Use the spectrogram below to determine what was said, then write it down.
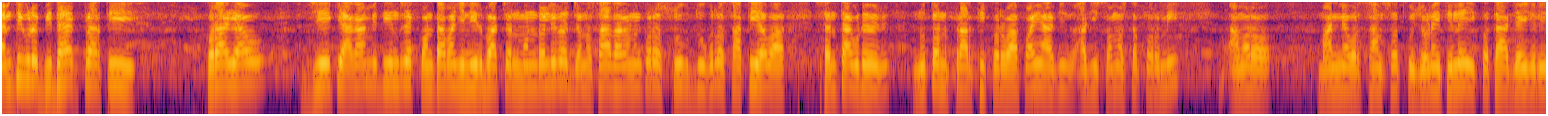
ଏମିତି ଗୋଟେ ବିଧାୟକ ପ୍ରାର୍ଥୀ କରାଯାଉ ଯିଏକି ଆଗାମୀ ଦିନରେ କଣ୍ଟାବାଞ୍ଜି ନିର୍ବାଚନ ମଣ୍ଡଳୀର ଜନସାଧାରଣଙ୍କର ସୁଖ ଦୁଃଖର ସାଥୀ ହେବା ସେନ୍ତା ଗୋଟେ ନୂତନ ପ୍ରାର୍ଥୀ କରିବା ପାଇଁ ଆଜି ଆଜି ସମସ୍ତ କର୍ମୀ ଆମର ମାନ୍ୟବର ସାଂସଦକୁ ଜଣାଇଥିଲେ ଏ କଥା ଯାଇକରି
